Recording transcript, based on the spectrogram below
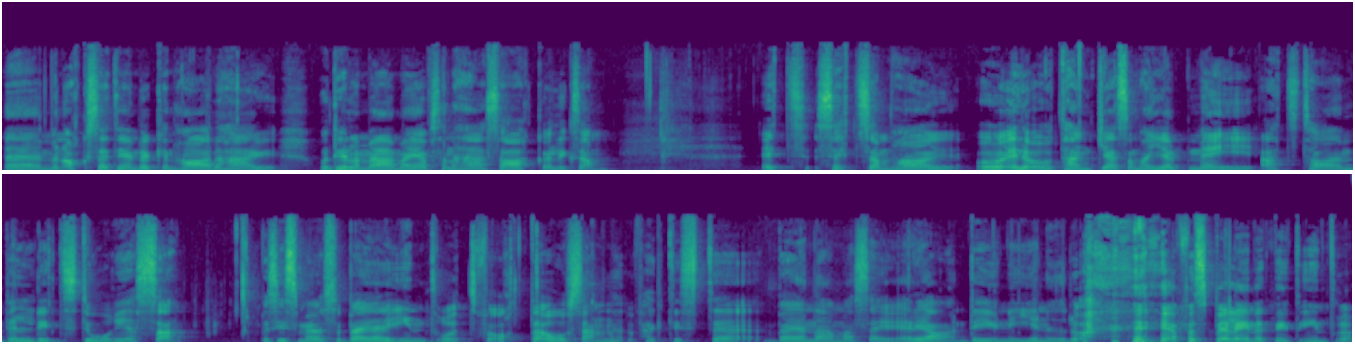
Eh, men också att jag ändå kan ha det här och dela med mig av sådana här saker liksom ett sätt som har, eller och tankar som har hjälpt mig att ta en väldigt stor resa. Precis som jag också började i introt för åtta år sedan faktiskt eh, börjar närma sig, eller ja, det är ju nio nu då. jag får spela in ett nytt intro.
